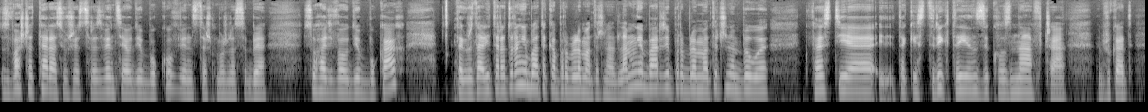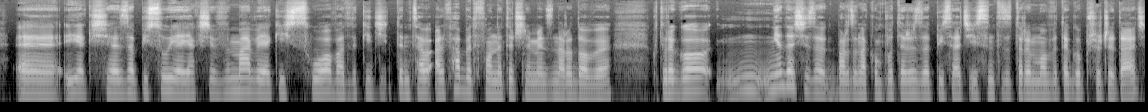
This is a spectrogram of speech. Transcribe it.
zwłaszcza teraz już jest coraz więcej audiobooków, więc też można sobie słuchać w audiobookach. Także ta literatura nie była taka problematyczna. Dla mnie bardziej problematyczne były kwestie takie stricte językoznawcze. Na przykład e, jak się zapisuje, jak się wymawia jakieś słowa, taki, ten cały alfabet fonetyczny międzynarodowy, którego nie da się bardzo na komputerze zapisać i syntezatorem mowy tego przeczytać.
